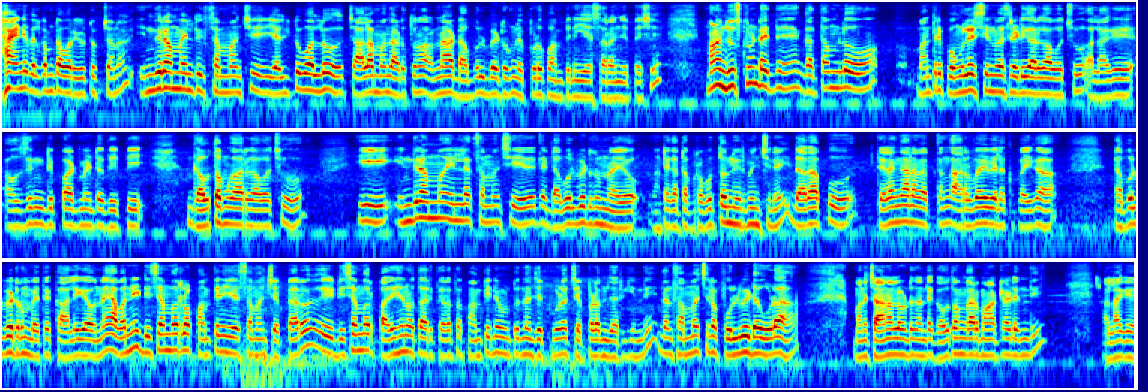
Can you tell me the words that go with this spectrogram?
Hi అండి welcome to our YouTube channel Indiramma ఇంటికి సంబంధించి ఎల్ టూ వాళ్ళు చాలామంది అడుగుతున్నారు అన్న డబుల్ బెడ్రూమ్ ఎప్పుడు పంపిణీ చేస్తారని చెప్పేసి. మనం చూసుకున్నట్టయితే గతంలో మంత్రి పొంగులేటి శ్రీనివాస్ రెడ్డి గారు కావచ్చు అలాగే హౌసింగ్ డిపార్ట్మెంట్ విపి గౌతమ్ గారు కావచ్చు ఈ ఇందిరమ్మ ఇళ్ళకి సంబంధించి ఏదైతే డబుల్ బెడ్రూమ్ ఉన్నాయో అంటే గత ప్రభుత్వం నిర్మించినాయి దాదాపు తెలంగాణ వ్యాప్తంగా అరవై వేలకు పైగా డబుల్ బెడ్రూమ్లు అయితే ఖాళీగా ఉన్నాయి. అవన్నీ డిసెంబర్లో పంపిణీ చేస్తామని చెప్పారు. ఈ డిసెంబర్ పదిహేనో తారీఖు తర్వాత పంపిణీ ఉంటుందని చెప్పి కూడా చెప్పడం జరిగింది. దానికి సంబంధించిన ఫుల్ వీడియో కూడా మన ఛానల్లో ఉంటుంది అంటే గౌతమ్ గారు మాట్లాడింది. అలాగే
